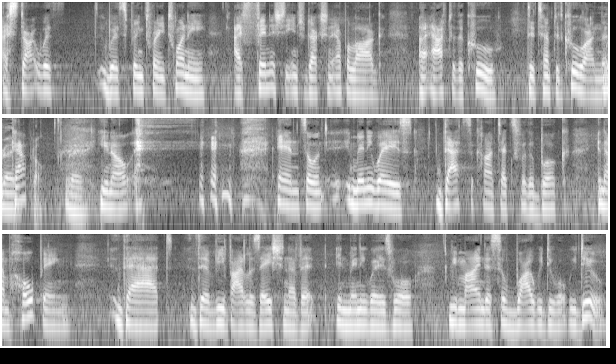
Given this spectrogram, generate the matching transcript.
I start with with Spring 2020. I finish the introduction epilogue uh, after the coup, the attempted coup on the Right. Capitol. Right. You know, and, and so in, in many ways, that's the context for the book, and I'm hoping that the revitalization of it, in many ways, will remind us of why we do what we do.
